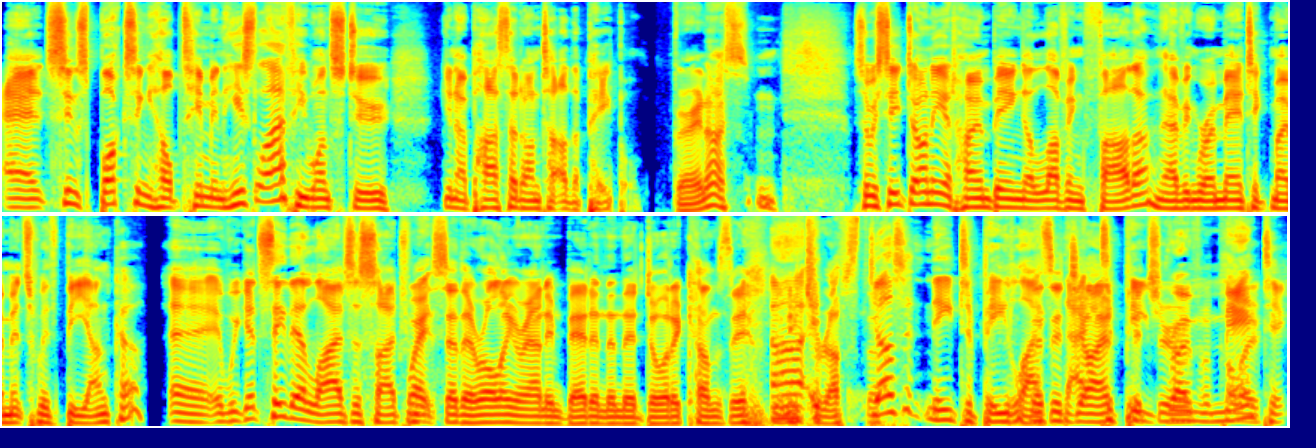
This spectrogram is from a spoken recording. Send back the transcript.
And since boxing helped him in his life, he wants to you know pass that on to other people. Very nice. So we see Donnie at home being a loving father and having romantic moments with Bianca. Uh, we get to see their lives aside from Wait, so they're rolling around in bed and then their daughter comes in and Uh, interrupts it them. doesn't need to be like There's a that to giant be picture of Apollo- romantic.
